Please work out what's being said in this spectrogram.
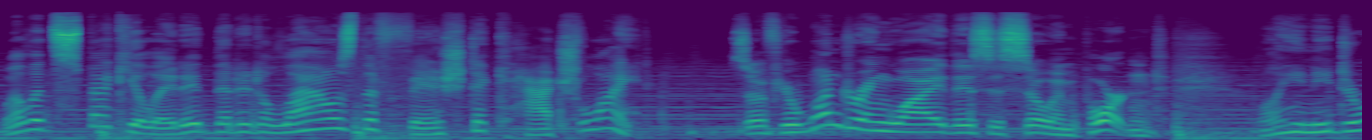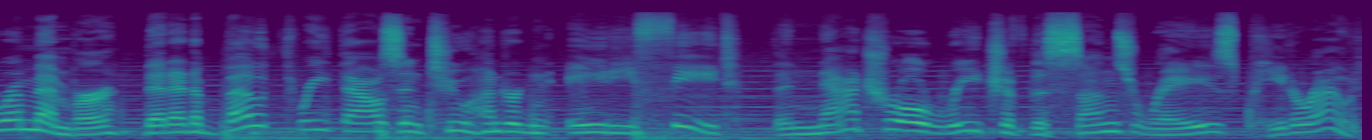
Well, it's speculated that it allows the fish to catch light. So, if you're wondering why this is so important, well, you need to remember that at about 3,280 feet, the natural reach of the sun's rays peter out.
